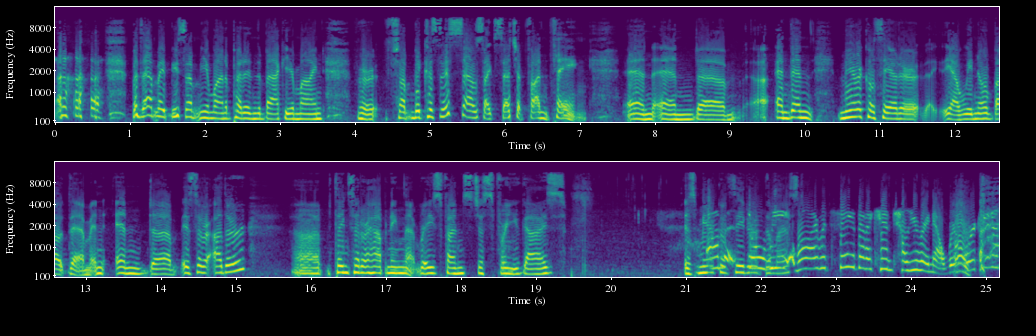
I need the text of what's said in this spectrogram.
but that might be something you want to put in the back of your mind for some, because this sounds like such a fun thing. And, and, um, uh, and then Miracle Theater, yeah, we know about them. And, and, uh, is there other, uh, things that are happening that raise funds just for you guys? Is Miracle Um, Theater so the we, list? Well, I would say that I can't tell you right now. We're Oh. working on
